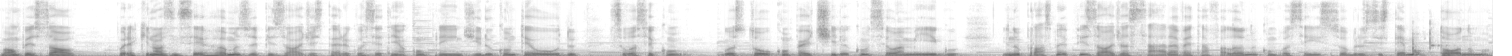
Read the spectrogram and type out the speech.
Bom, pessoal, por aqui nós encerramos o episódio. Espero que você tenha compreendido o conteúdo. Se você gostou, compartilha com seu amigo. E no próximo episódio a Sara vai estar falando com vocês sobre o sistema autônomo.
